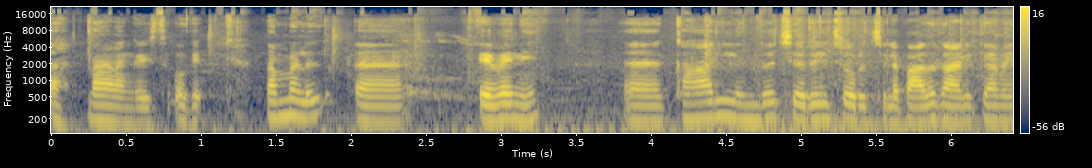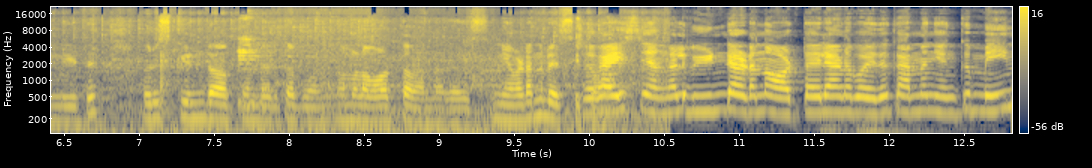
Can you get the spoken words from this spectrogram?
ആ നാണം കഴിച്ചു ഓക്കെ നമ്മൾ എവന് കാലിൽ എന്തോ ചെറിയ ചൊറിച്ചില്ല അപ്പോൾ അത് കാണിക്കാൻ വേണ്ടിയിട്ട് ഒരു സ്കിൻ ഡോക്ടറിന്റെ അടുത്ത് പോകുന്നു നമ്മൾ ഓട്ടോ വന്നത് ഇനി അവിടെ നിന്ന് ബസ് ഗൈസ് ഞങ്ങൾ വീണ്ടും അവിടെ നിന്ന് ഓട്ടോയിലാണ് പോയത്. കാരണം ഞങ്ങൾക്ക് മെയിൻ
